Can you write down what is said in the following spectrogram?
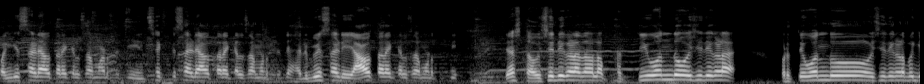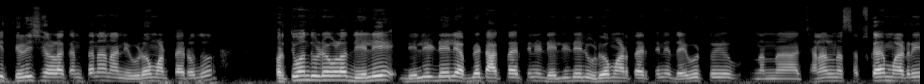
ಫಂಗಿಸೈಡ್ ಯಾವ ಥರ ಕೆಲಸ ಮಾಡ್ತೈತಿ ಇನ್ಸೆಕ್ಟಿಸೈಡ್ ಯಾವ ಥರ ಕೆಲಸ ಮಾಡ್ತೈತಿ ಹರ್ಬಿಸೈಡ್ ಯಾವ ಥರ ಕೆಲಸ ಮಾಡ್ತೈತಿ, ಎಷ್ಟು ಔಷಧಿಗಳದಾವಲ್ಲ, ಪ್ರತಿಯೊಂದು ಔಷಧಿಗಳ ಪ್ರತಿಯೊಂದು ಔಷಧಿಗಳ ಬಗ್ಗೆ ತಿಳಿಸಿ ಹೇಳಕ್ಕಂತನ ನಾನು ವಿಡಿಯೋ ಮಾಡ್ತಾ ಇರೋದು. ಪ್ರತಿಯೊಂದು ವಿಡಿಯೋಗಳ ಡೈಲಿ ಡೈಲಿ ಡೈಲಿ ಅಪ್ಡೇಟ್ ಆಗ್ತಾ ಇರ್ತೀನಿ. ಡೈಲಿ ಡೈಲಿ ವಿಡಿಯೋ ಮಾಡ್ತಾ ಇರ್ತೀನಿ. ದಯವಿಟ್ಟು ನನ್ನ ಚಾನಲ್ನ ಸಬ್ಸ್ಕ್ರೈಬ್ ಮಾಡಿರಿ.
